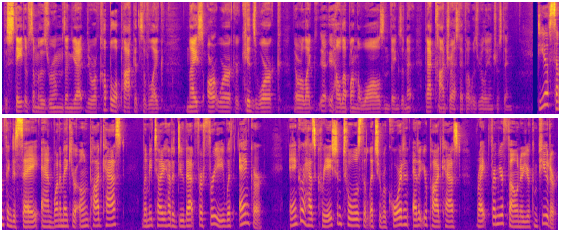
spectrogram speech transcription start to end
the state of some of those rooms, and yet there were a couple of pockets of like nice artwork or kids' work that were like eh, held up on the walls and things, and that that contrast I thought was really interesting. Do you have something to say and want to make your own podcast? Let me tell you how to do that for free with Anchor. Anchor has creation tools that let you record and edit your podcast right from your phone or your computer.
